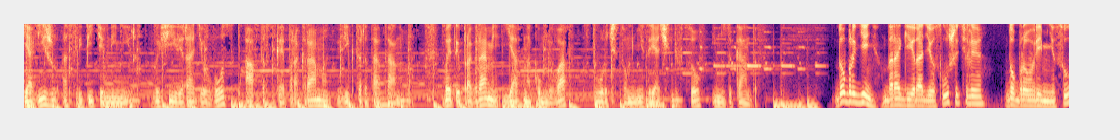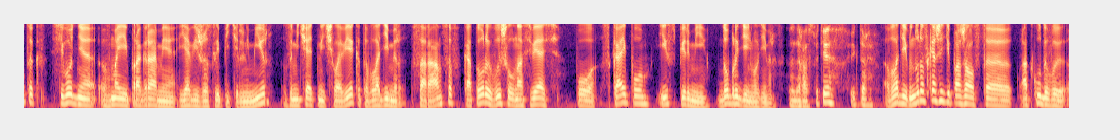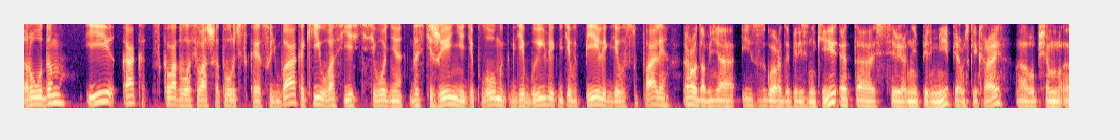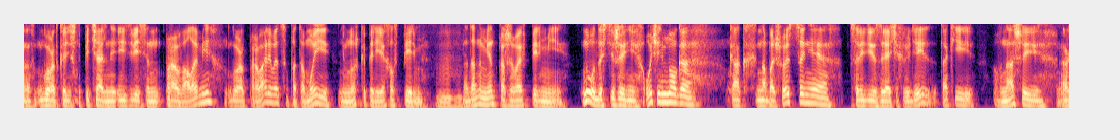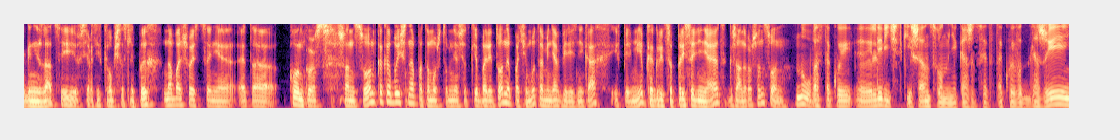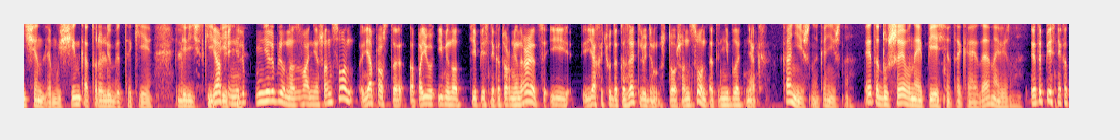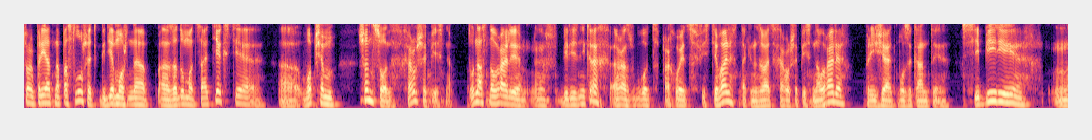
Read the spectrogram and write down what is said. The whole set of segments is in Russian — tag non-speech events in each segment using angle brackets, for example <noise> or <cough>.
Я вижу ослепительный мир. В эфире Радио ВОЗ авторская программа Виктора Тартанова. В этой программе я знакомлю вас с творчеством незрячих певцов и музыкантов. Добрый день, дорогие радиослушатели. Доброго времени суток. Сегодня в моей программе «Я вижу ослепительный мир» замечательный человек – это Владимир Саранцев, который вышел на связь по скайпу из Перми. Добрый день, Владимир. Здравствуйте, Виктор. Владимир, ну расскажите, пожалуйста, откуда вы родом, и как складывалась ваша творческая судьба, какие у вас есть сегодня достижения, дипломы, где были, где вы пели, где выступали? Родом я из города Березники, это северный Перми, Пермский край. А, в общем, э, город, конечно, печальный и известен провалами. Город проваливается, потому и немножко переехал в Пермь. Угу. На данный момент проживаю в Перми. Ну, достижений очень много, как на большой сцене среди зрячих людей, так и в нашей организации, в Всероссийское общество слепых, на большой сцене это конкурс шансон, как обычно, потому что у меня все-таки баритоны, почему-то меня в Березняках и в Перми, как говорится, присоединяют к жанру шансон. Ну, у вас такой э, лирический шансон, мне кажется, это такой вот для женщин, для мужчин, которые любят такие лирические я песни. Я вообще не, не люблю название шансон, я просто пою именно те песни, которые мне нравятся, и я хочу доказать людям, что шансон – это не блатняк. Конечно, конечно. Это душевная песня такая, да, наверное? Это песня, которую приятно послушать, где можно а, задуматься о тексте. А, в общем, шансон. Хорошая песня. У нас на Урале э, в Березняках раз в год проходит фестиваль, так и называется «Хорошая песня на Урале». Приезжают музыканты с Сибири,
